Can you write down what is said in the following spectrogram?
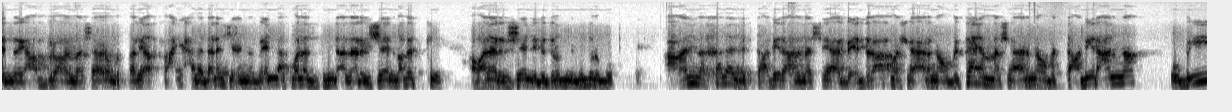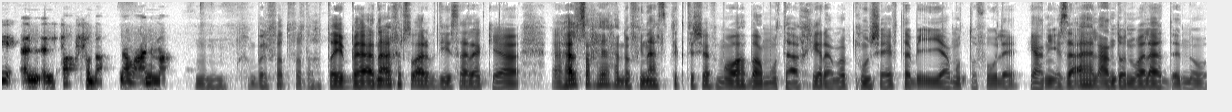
إنه يعبروا عن مشاعرهم بالطريقة الصحيحة لدرجة إنه بيقول لك ولد صغير أنا رجال ما ببكي أو أنا الرجال اللي بيضربني بضربه. عندنا خلل بالتعبير عن المشاعر بإدراك مشاعرنا وبفهم مشاعرنا وبالتعبير عنها وبالفضفضة نوعا ما. بالفضفضة طيب أنا آخر سؤال بدي أسألك يا هل صحيح إنه في ناس بتكتشف مواهبها متأخرة ما بتكون شايفتها بأيام الطفولة؟ يعني إذا أهل عندهم ولد إنه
